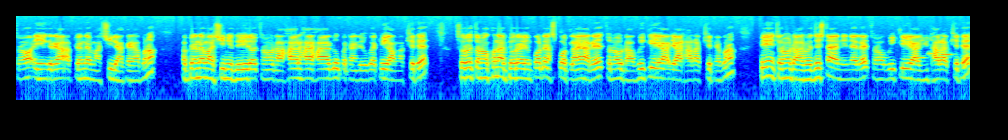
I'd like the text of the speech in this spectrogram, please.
ကျွန်တော်အရင်ကတည်းက uptrend နဲ့မှာရှိလာခဲ့တာပေါ့နော်။ uptrend နဲ့မှာရှိနေသေးတော့ကျွန်တော်ဒါ higher higher higher လို့ pattern တွေကိုပဲတွေ့ရမှာဖြစ်တယ်။ဆိုတော့ကျွန်တော်ခုနပြောတဲ့ important spot line ရတယ်ကျွန်တော်တို့ဒါ weekly ရရထားတာဖြစ်တယ်ပေါ့နော်ပြီးရင်ကျွန်တော်ဒါ register အနေနဲ့လည်းကျွန်တော် weekly ရယူထားတာဖြစ်တယ်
